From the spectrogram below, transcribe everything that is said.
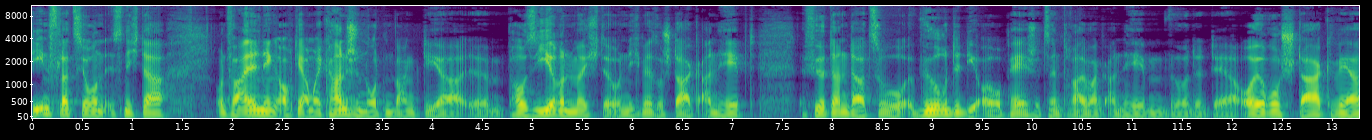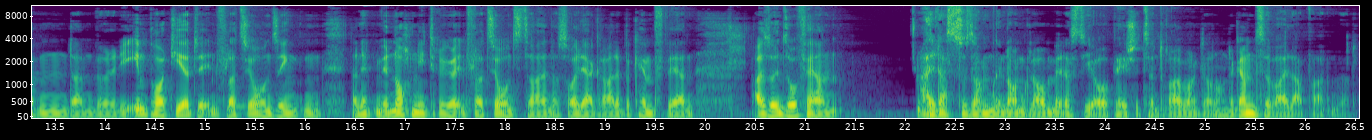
Die Inflation ist nicht da. Und vor allen Dingen auch die amerikanische Notenbank, die ja äh, pausieren möchte und nicht mehr so stark anhebt, führt dann dazu, würde die Europäische Zentralbank anheben, würde der Euro stark werden, dann würde die importierte Inflation sinken, dann hätten wir noch niedrigere Inflationszahlen, das soll ja gerade bekämpft werden. Also insofern all das zusammengenommen glauben wir, dass die Europäische Zentralbank da noch eine ganze Weile abwarten wird.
